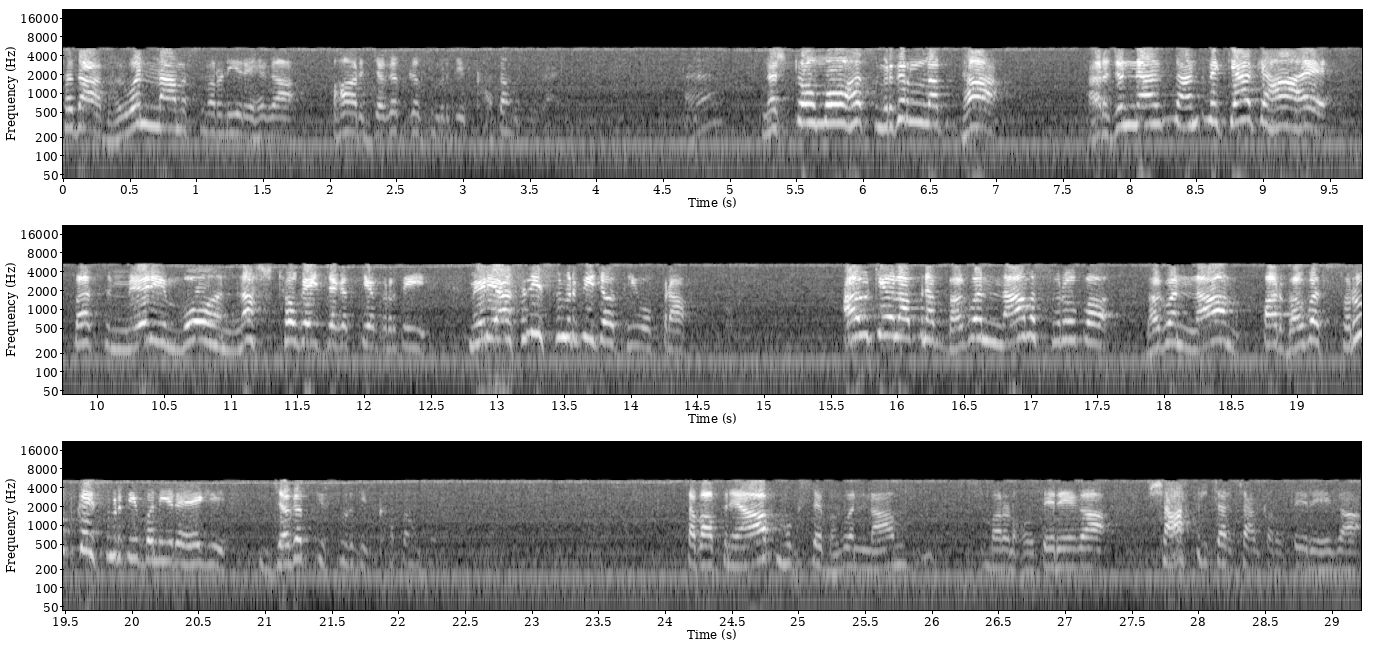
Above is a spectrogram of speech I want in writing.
सदा भगवान नाम स्मरणीय रहेगा, और जगत का स्मृति खत्म हो जाए नष्टो मोह स्मृति लब्धा अर्जुन ने अंत में क्या कहा है? बस मेरी मोह नष्ट हो गई जगत के प्रति। मेरी असली स्मृति जो थी वो प्राप्त। अब केवल अपना भगवान नाम स्वरूप, भगवान नाम और भगवत स्वरूप की स्मृति बनी रहेगी, जगत की स्मृति खत्म तब अपने आप मुख से भगवान नाम स्मरण होते रहेगा, शास्त्र चर्चा करते रहेगा,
